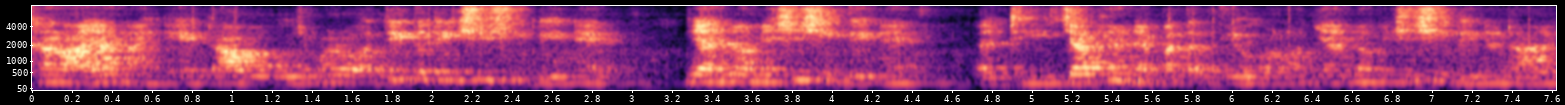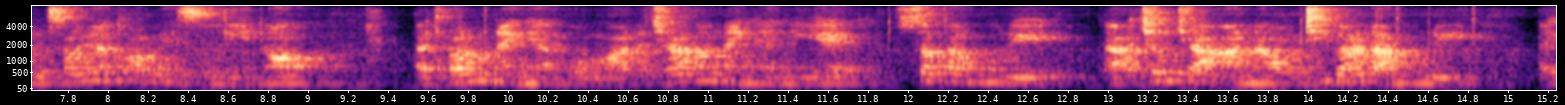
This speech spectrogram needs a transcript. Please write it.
ခံလာရနိုင်တယ်ဒါကိုကျွန်တော်တို့အတိတ်တိရှိရှိလေးနဲ့ညံ့ညံ့ရှိရှိလေးနဲ့အဲဒီကြားဖြန့်နဲ့ပတ်သက်ပြီးတော့ပေါ့နော်ညံ့ညံ့ရှိရှိလေးနဲ့ဒါတွေကိုဆောင်ရွက်သွားမယ်ဆိုရင်တော့အဲ ကျွန်တော်တို့နိုင်ငံပေါ်မှာတခြားသောနိုင်ငံတွေရဲ့ဆက်သွယ်မှုတွေဒါအချုပ်ချာအာဏာကိုထိပါလာမှုတွေအဲ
